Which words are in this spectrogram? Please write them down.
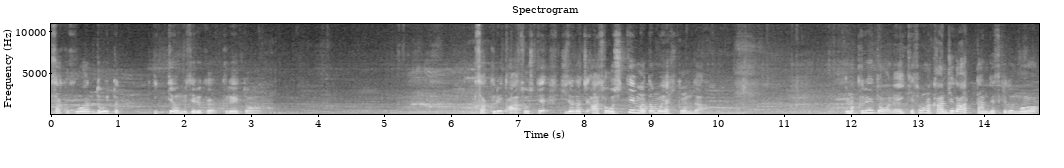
さあここはどういった一手を見せるかクレイトンさあクレイトンあそして膝立ちあそしてまたもや引き込んだ。今クレイトンはねいけそうな感じがあったんですけども。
